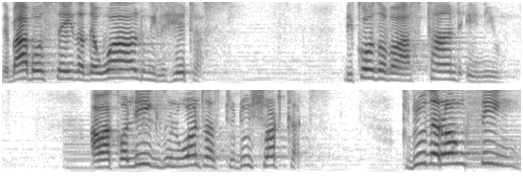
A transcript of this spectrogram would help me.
The Bible says that the world will hate us because of our stand in you. Our colleagues will want us to do shortcuts, to do the wrong thing.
